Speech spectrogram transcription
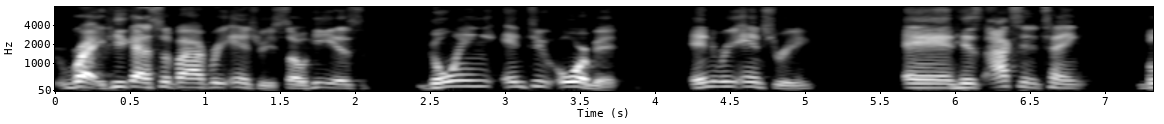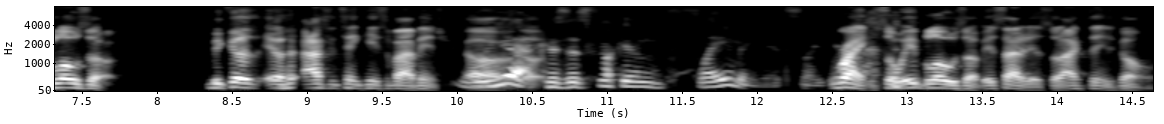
Right. He's got to survive re-entry. So he is going into orbit in re-entry, and his oxygen tank blows up because uh, oxygen tank can't survive entry. Well, uh, yeah, uh, because it's fucking flaming. It's like yeah. Right. So it blows up. It's out of this. So the oxygen is gone.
